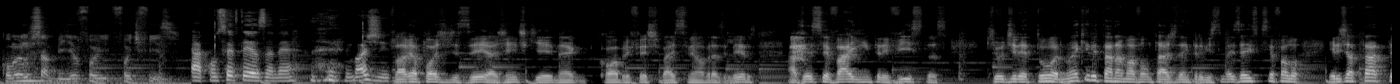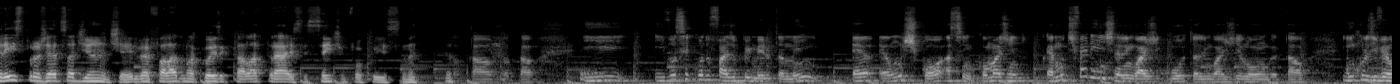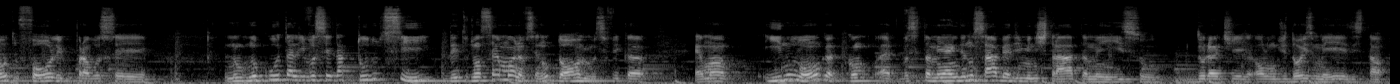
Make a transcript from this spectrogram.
como eu não sabia, foi, foi difícil. Ah, com certeza, né? Imagina. Flávia pode dizer, a gente que né, cobre festivais de cinema brasileiros, às vezes você vai em entrevistas que o diretor, não é que ele tá na má vontade da entrevista, mas é isso que você falou, ele já tá três projetos adiante, aí ele vai falar de uma coisa que tá lá atrás, você sente um pouco isso, né? Total, total. E, e você quando faz o primeiro também, é, é um score, assim, como a gente, é muito diferente na linguagem curta, linguagem longa e tal. Inclusive é outro fôlego para você no, no curta ali você dá tudo de si dentro de uma semana. Você não dorme, você fica. É uma. E no longa, é, você também ainda não sabe administrar também isso durante ao longo de dois meses e tal.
